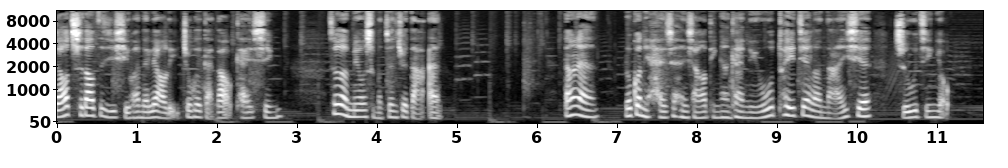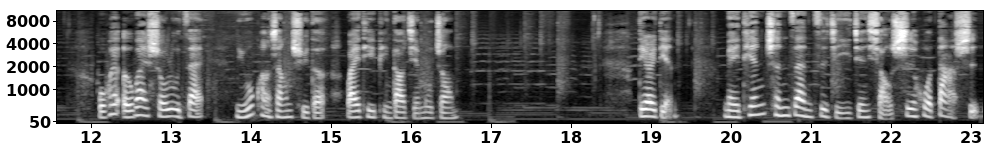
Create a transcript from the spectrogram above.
只要吃到自己喜欢的料理，就会感到开心。这个没有什么正确答案。当然，如果你还是很想要听看看女巫推荐了哪一些植物精油，我会额外收录在女巫狂想曲的 YT 频道节目中。第二点，每天称赞自己一件小事或大事。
